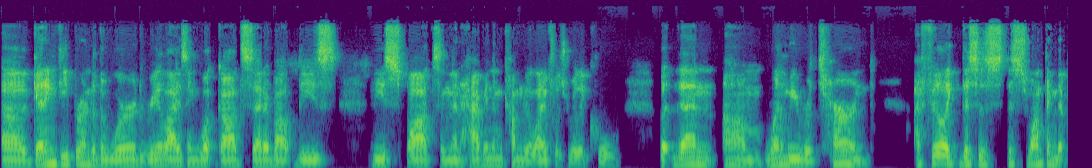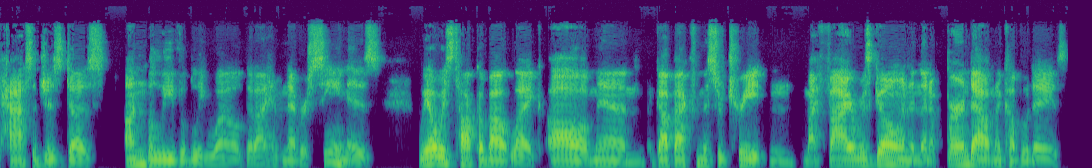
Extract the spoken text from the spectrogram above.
uh getting deeper into the word realizing what god said about these these spots and then having them come to life was really cool but then um when we returned i feel like this is this is one thing that passages does unbelievably well that i have never seen is we always talk about like oh man i got back from this retreat and my fire was going and then it burned out in a couple days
